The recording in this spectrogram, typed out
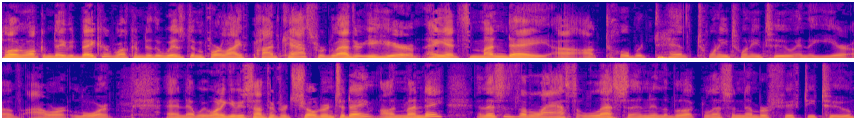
Hello and welcome, David Baker. Welcome to the Wisdom for Life podcast. We're glad that you're here. Hey, it's Monday, uh, October 10th, 2022, in the year of our Lord. And uh, we want to give you something for children today on Monday. And this is the last lesson in the book, lesson number 52.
